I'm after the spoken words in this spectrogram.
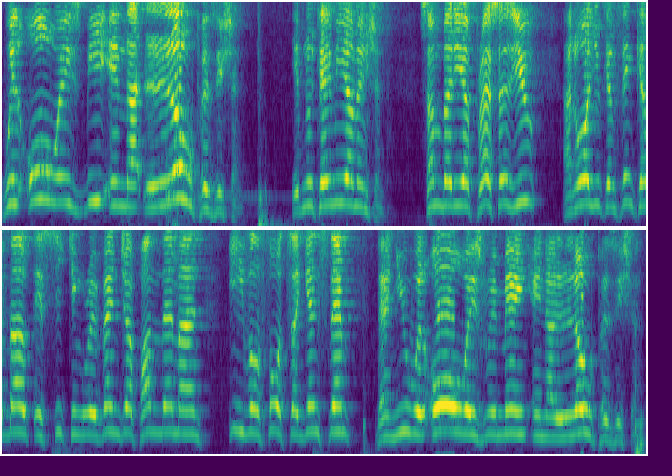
will always be in that low position. Ibn Taymiyyah mentioned somebody oppresses you, and all you can think about is seeking revenge upon them and evil thoughts against them, then you will always remain in a low position.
